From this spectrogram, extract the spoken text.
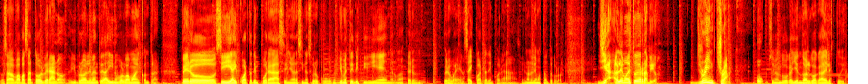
O sea, va a pasar todo el verano y probablemente ahí nos volvamos a encontrar. Pero sí, hay cuarta temporada, señora, si no se preocupen. Yo me estoy despidiendo nomás, pero, pero bueno, si hay cuarta temporada, no le demos tanto color. Ya, hablemos de esto de rápido. Dream Track. Oh, se me anduvo cayendo algo acá del estudio.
